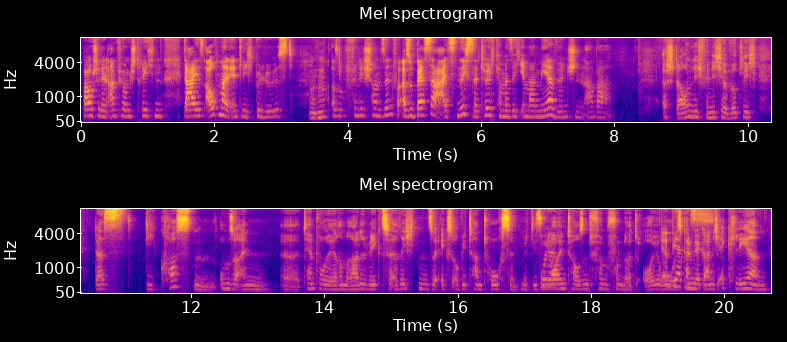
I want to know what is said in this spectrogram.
Baustelle in Anführungsstrichen, da jetzt auch mal endlich gelöst. Mhm. Also finde ich schon sinnvoll. Also besser als nichts. Natürlich kann man sich immer mehr wünschen, aber. Erstaunlich finde ich ja wirklich, dass die Kosten, um so einen äh, temporären Radlweg zu errichten, so exorbitant hoch sind mit diesen 9500 Euro. Das kann ich mir gar nicht erklären.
